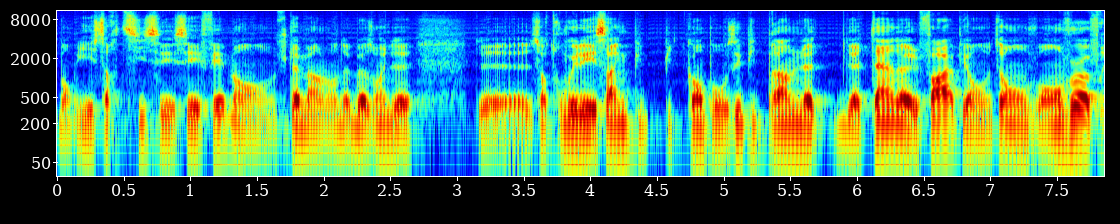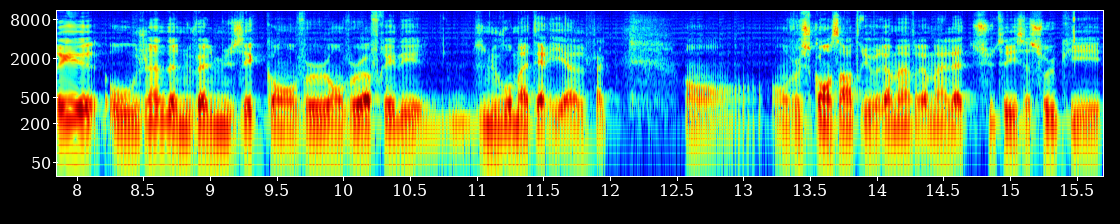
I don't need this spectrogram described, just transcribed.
bon, il est sorti, c'est c'est fait, mais on- justement, on a besoin de, de se retrouver les cinq, puis, puis de composer, puis de prendre le, le temps de le faire. Puis on, on, on veut offrir aux gens de la nouvelle musique, qu'on veut, on veut offrir des- du nouveau matériel. Fait on, on veut se concentrer vraiment, vraiment là-dessus. Tu sais, C'est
